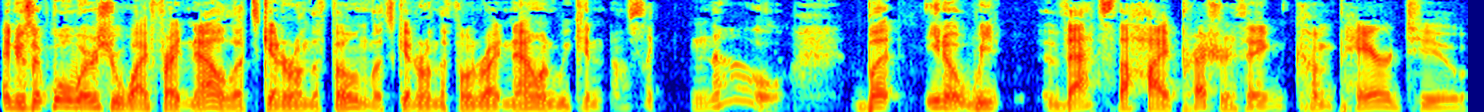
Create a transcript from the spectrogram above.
And he was like, "Well, where's your wife right now? Let's get her on the phone. Let's get her on the phone right now, and we can." I was like, "No," but you know, we that's the high pressure thing compared to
